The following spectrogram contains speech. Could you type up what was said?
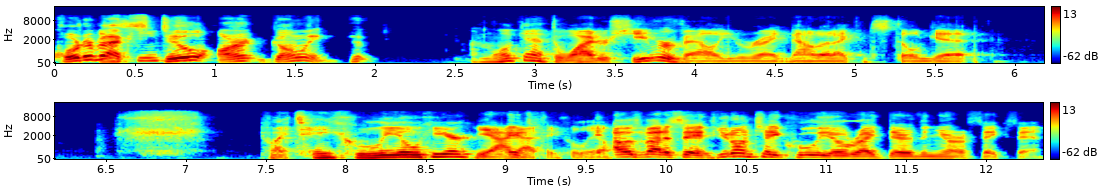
Quarterbacks still aren't going. I'm looking at the wide receiver value right now that I can still get. Do I take Julio here? Yeah, I If- gotta take Julio. I was about to say, if you don't take Julio right there, then you're a fake fan.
